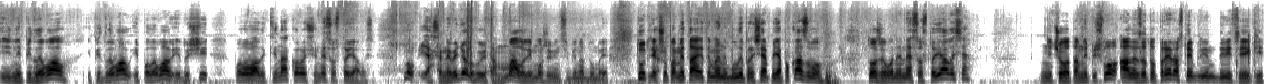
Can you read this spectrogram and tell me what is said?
і не підливав, і підливав, і поливав, і дощі поливали кіна, коротше, не состоялося. Ну, я ще не видергую, там мало лі, може він собі надумає. Тут, якщо пам'ятаєте, в мене були прищепи, я показував, теж вони не состоялися. Нічого там не пішло, але зато прирости, блін, дивіться, які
